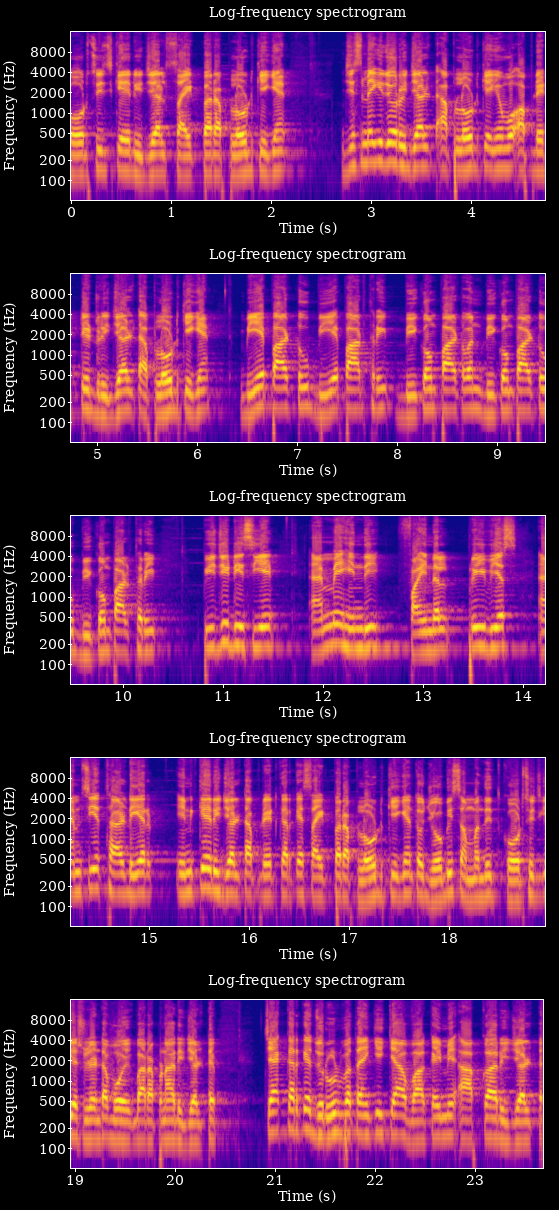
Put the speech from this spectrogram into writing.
कोर्सेज के रिज़ल्ट साइट पर अपलोड किए गए। जिसमें कि जो रिज़ल्ट अपलोड किए गए, वो अपडेटेड रिज़ल्ट अपलोड किए गए। BA part two B part three B part one B part two B part three P G M A Hindi final previous M C A third year इनके रिज़ल्ट अपडेट करके साइट पर अपलोड किए गए तो जो भी संबंधित कोर्सेज के स्टूडेंट है, वो एक बार अपना रिज़ल्ट चेक करके ज़रूर बताएँ कि क्या वाकई में आपका रिज़ल्ट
